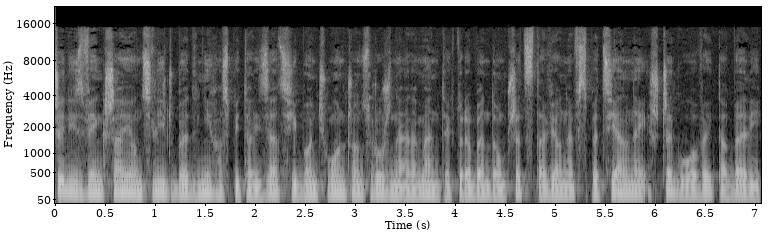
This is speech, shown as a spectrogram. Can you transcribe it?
czyli zwiększając liczbę dni hospitalizacji bądź łącząc różne elementy, które będą przedstawione w specjalnej, szczegółowej tabeli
